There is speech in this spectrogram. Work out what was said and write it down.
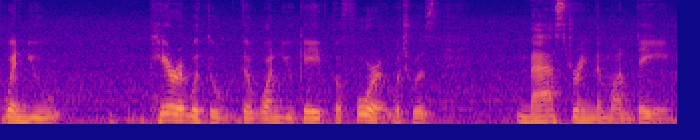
when you pair it with the, the one you gave before it, which was mastering the mundane,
